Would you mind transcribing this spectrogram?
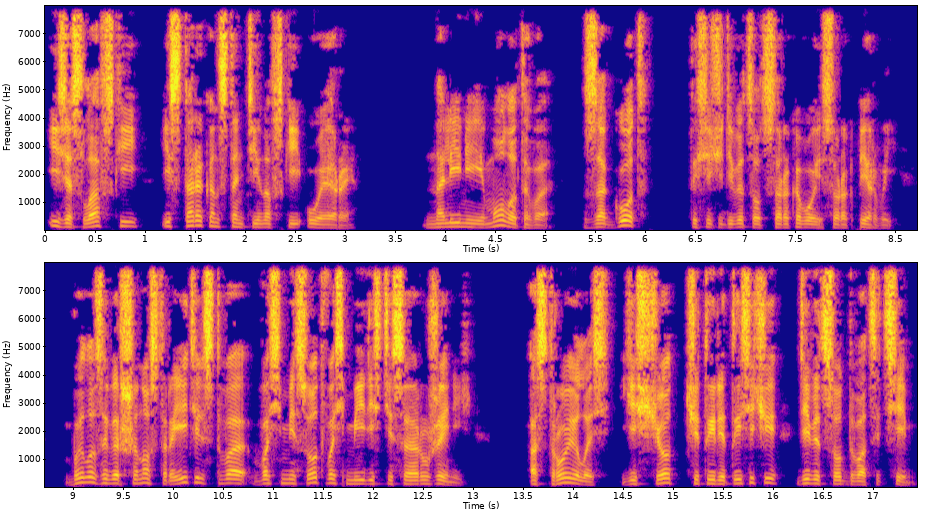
Изяславский и Староконстантиновский уэры. На линии Молотова за год 1940-41 было завершено строительство 880 сооружений, а строилось еще 4927.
